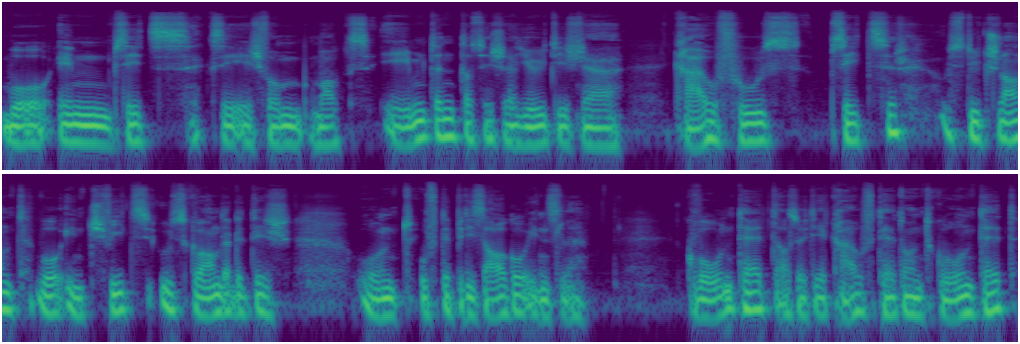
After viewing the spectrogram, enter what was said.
wo im Besitz war von Max Emden. Das ist ein jüdischer Kaufhausbesitzer aus Deutschland, der in die Schweiz ausgewandert ist und auf der Brisago-Insel gewohnt hat, also die gekauft hat und gewohnt hat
